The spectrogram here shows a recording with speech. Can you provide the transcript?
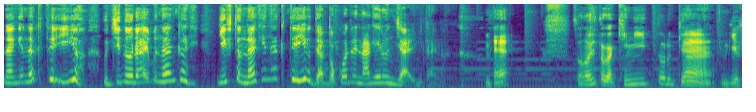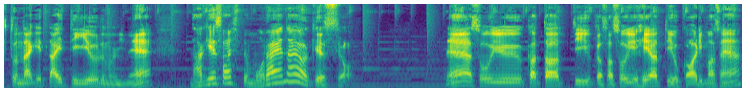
投げなくていいようちのライブなんかにギフト投げなくていいよじゃあどこで投げるんじゃい？みたいな。ね。その人が気に入っとるけん、ギフト投げたいって言いよるのにね、投げさせてもらえないわけですよ。ねそういう方っていうかさ、そういう部屋ってよくありません？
